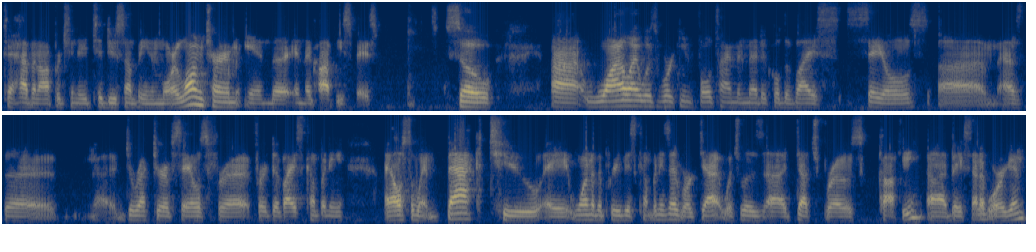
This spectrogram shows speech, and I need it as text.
to have an opportunity to do something more long term in the in the coffee space. So uh, while I was working full time in medical device sales um, as the uh, director of sales for a for a device company, I also went back to a one of the previous companies I'd worked at, which was uh, Dutch Bros Coffee, uh, based out of Oregon.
